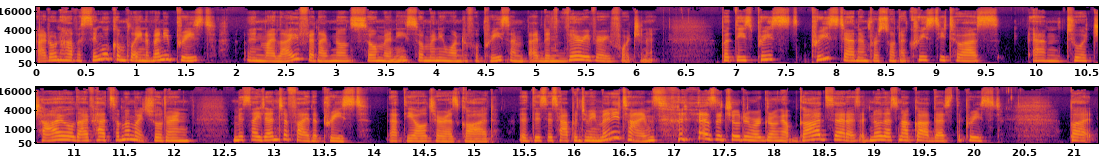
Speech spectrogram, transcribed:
I don't have a single complaint of any priest in my life, and I've known so many, so many wonderful priests. i have been very, very fortunate. But these priests priests stand in persona Christi to us and to a child. I've had some of my children misidentify the priest at the altar as God uh, this has happened to me many times as the children were growing up. God said, I said, no, that's not God, that's the priest. But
